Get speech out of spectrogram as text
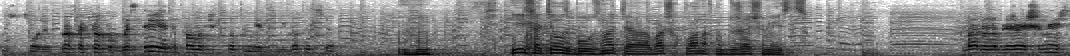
условиях. Просто кто-то быстрее это получит, кто-то медленнее. Вот и все. И хотелось бы узнать о ваших планах на ближайший месяц. Ладно, на ближайший месяц.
